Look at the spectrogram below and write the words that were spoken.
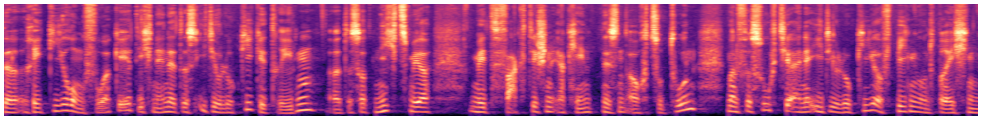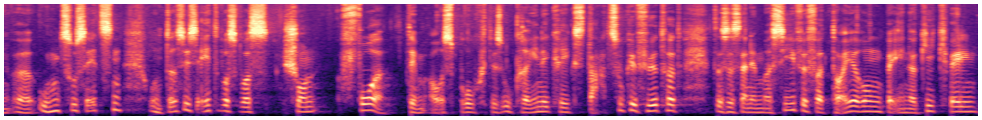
der Regierung vorgeht. Ich nenne das ideologiegetrieben. Äh, das hat nichts mehr mit faktischen Erkenntnissen auch zu tun. Man versucht hier eine Ideologie auf Biegen und Brechen äh, umzusetzen. Und das ist etwas, was schon vor dem Ausbruch des Ukraine-Kriegs dazu geführt hat, dass es eine massive Verteuerung bei Energiequellen,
